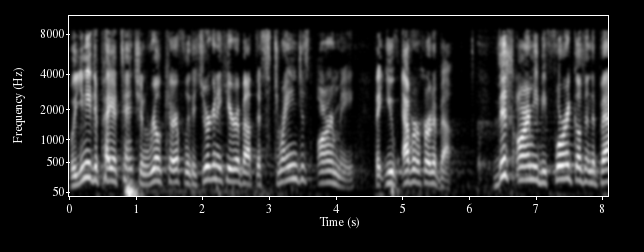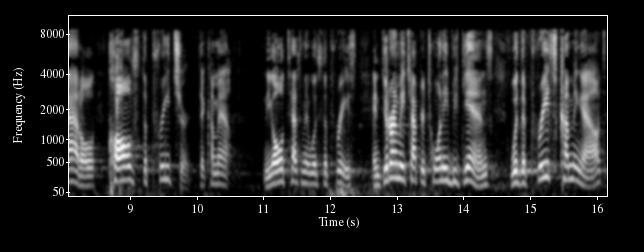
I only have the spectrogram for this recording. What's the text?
Well, you need to pay attention real carefully because you're going to hear about the strangest army that you've ever heard about. This army, before it goes into battle, calls the preacher to come out. In the Old Testament, it was the priest. And Deuteronomy chapter 20 begins with the priest coming out,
